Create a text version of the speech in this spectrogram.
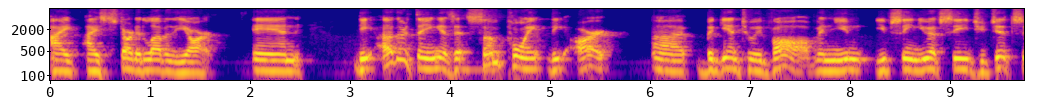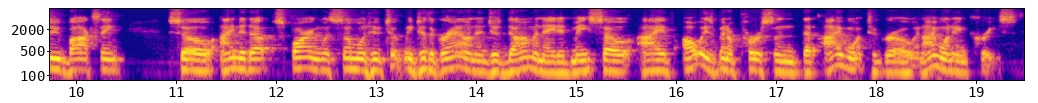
I, I started loving the art. And the other thing is at some point, the art uh, began to evolve. And you, you've seen UFC, jiu jitsu, boxing. So I ended up sparring with someone who took me to the ground and just dominated me. So I've always been a person that I want to grow and I want to increase.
